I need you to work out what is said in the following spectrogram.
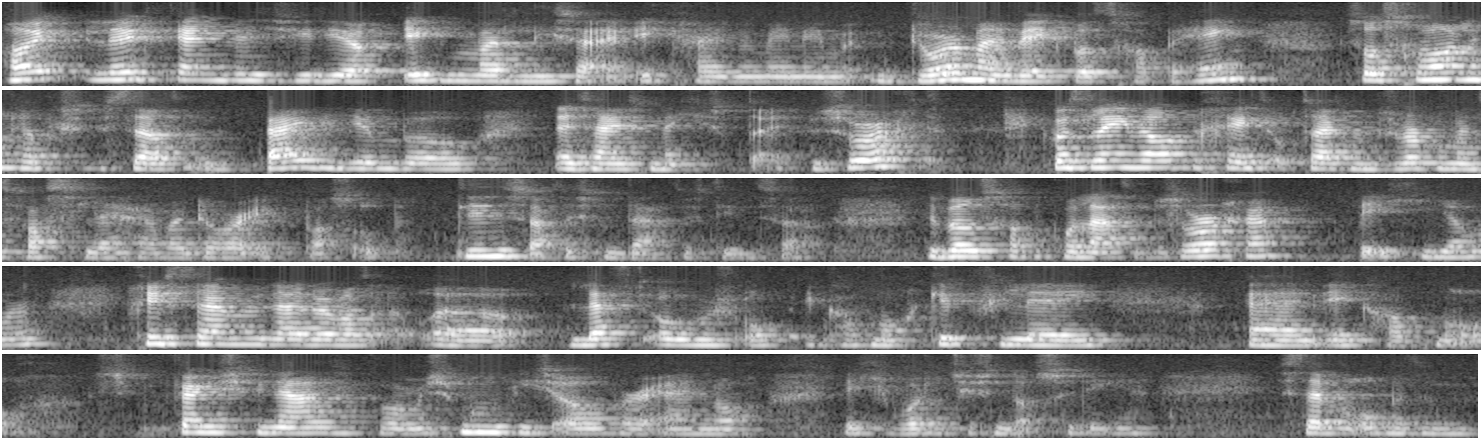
Hoi, leuk dat je kijkt naar deze video. Ik ben Marilisa en ik ga je meenemen door mijn weekboodschappen heen. Zoals gewoonlijk heb ik ze besteld bij de Jumbo en zijn ze netjes op tijd bezorgd. Ik was alleen wel vergeten op tijd mijn bezorgmoment vast te leggen, waardoor ik pas op dinsdag, dus vandaag dus dinsdag, de boodschappen kon laten bezorgen. Beetje jammer. Gisteren hebben we daardoor wat uh, leftovers op. Ik had nog kipfilet en ik had nog verse spinazie voor mijn smoothies over en nog een beetje worteltjes en dat soort dingen. Dus dat hebben we op met een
